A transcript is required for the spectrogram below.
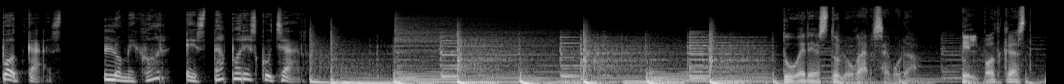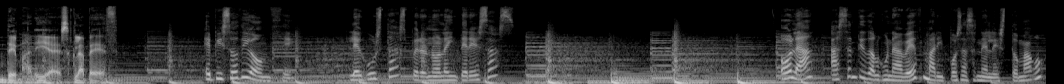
Podcast. Lo mejor está por escuchar. Tú eres tu lugar seguro. El podcast de María Esclapez. Episodio 11. ¿Le gustas pero no le interesas? Hola, ¿has sentido alguna vez mariposas en el estómago?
